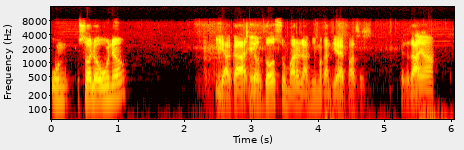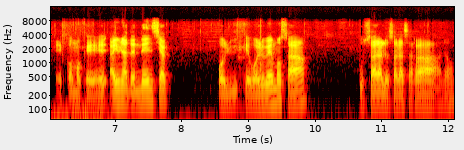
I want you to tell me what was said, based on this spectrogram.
un, solo uno y acá Sí. los dos sumaron la misma cantidad de pases. Pero va. es como que hay una tendencia que volvemos a usar a los alas cerradas, ¿no?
